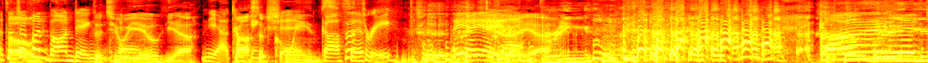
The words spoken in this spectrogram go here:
Neither. It's such a Oh, fun bonding. The two of you, yeah, Yeah, gossip shit. queens. Gossip. The three. Yeah, yeah, yeah. Yeah, yeah. Bring, bring me In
